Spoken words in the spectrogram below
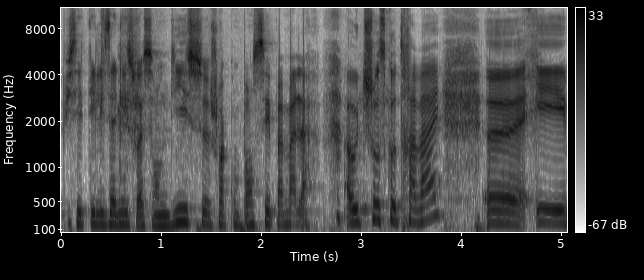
puis c'était les années 70. Je crois qu'on pensait pas mal à, autre chose qu'au travail. Et,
